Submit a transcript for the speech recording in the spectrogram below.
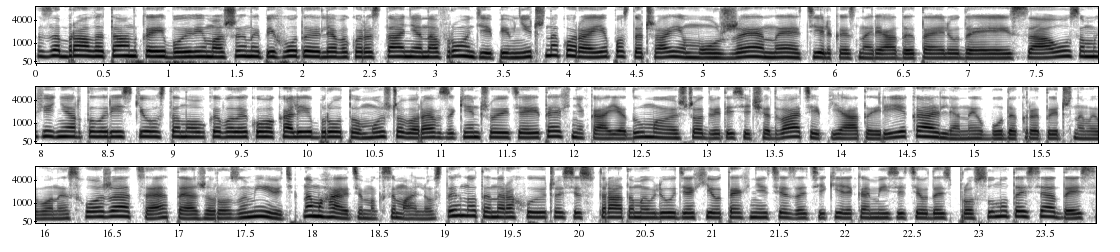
забрали танки і бойові машини піхоти для використання на фронті. Північна Корея постачає уже не тільки снаряди та й людей. САУ самохідні артилерійські установки великого калібру, тому що в РФ закінчується і техніка. Я думаю, що 2025 рік для них буде критичним. і Вони схоже, це теж розуміють. Намагаються максимально встигнути, не рахуючись із втратами в людях і у техніці за ці кілька місяців десь просунутися, десь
